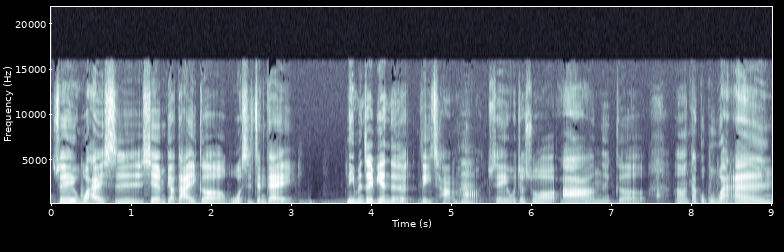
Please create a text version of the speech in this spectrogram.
所以我还是先表达一个我是站在你们这边的？的，立场哈，所以我就说啊，那个，嗯，大姑姑晚安。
